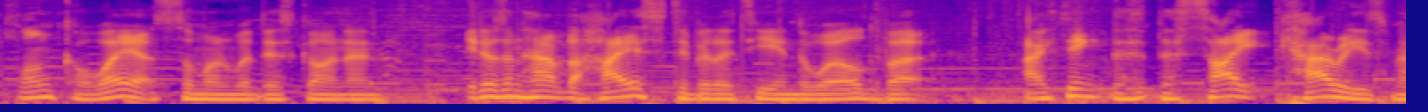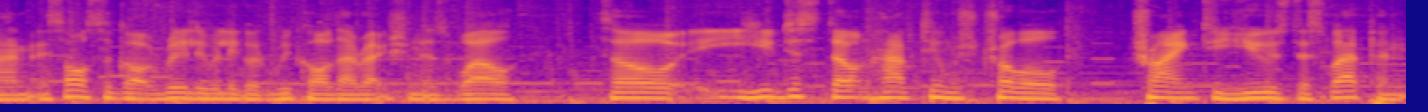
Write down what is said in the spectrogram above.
plunk away at someone with this gun and it doesn't have the highest stability in the world, but I think the, the sight carries, man. It's also got really, really good recoil direction as well. So you just don't have too much trouble trying to use this weapon.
